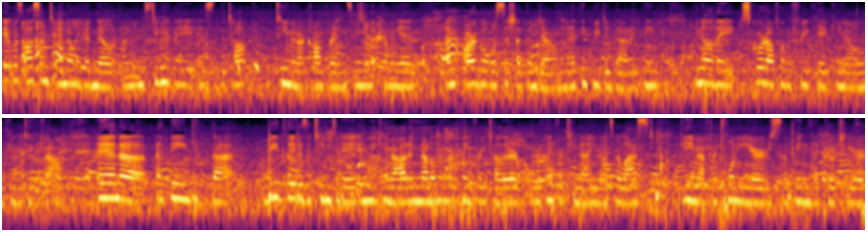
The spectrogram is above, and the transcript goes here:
it was awesome to end on a good note. I mean, Stephen F. A. is the top team in our conference. We knew that coming in, and our goal was to shut them down. And I think we did that. I think, you know, they scored off of a free kick, you know, give or take a foul. And uh, I think that we played as a team today, and we came out, and not only were we playing for each other, but we were playing for Tina. You know, it's her last game after 20 years of being head coach here.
